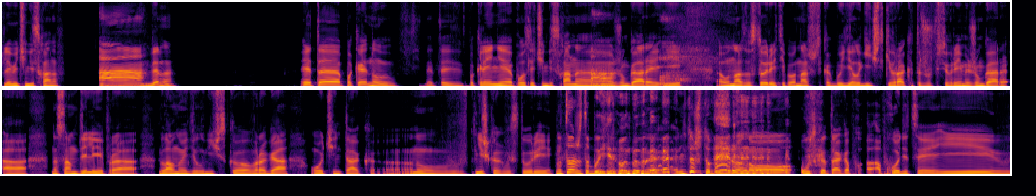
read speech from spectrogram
племя Чингисханов. а, Верно? Это, пока, ну, это поколение после Чингисхана, Ага. жунгары, и э, у нас в истории, типа, наш как бы идеологический враг, это же все время жунгары, а на самом деле про главного идеологического врага очень так, э, ну, в книжках, в истории ну тоже табуировано. да? Э, Не то что табуировано, но узко так об- обходится. И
